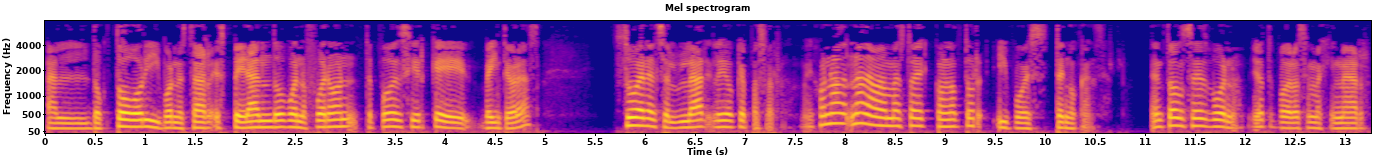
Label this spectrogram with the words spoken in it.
al doctor y bueno, estar esperando, bueno, fueron, te puedo decir que 20 horas. Sube el celular y le digo, ¿qué pasó? Me dijo, no, nada, mamá, estoy con el doctor y pues tengo cáncer. Entonces, bueno, ya te podrás imaginar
